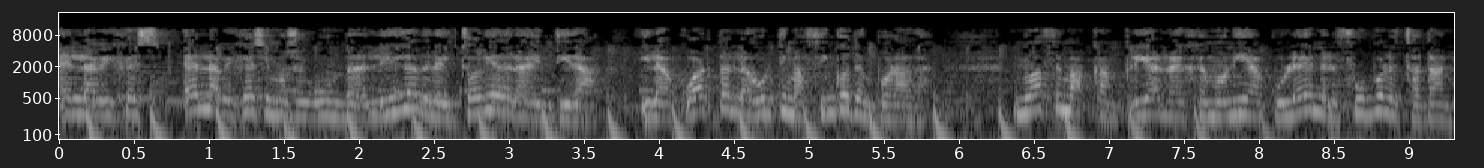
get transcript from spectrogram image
Es la, la segunda liga de la historia de la entidad y la cuarta en las últimas cinco temporadas. No hace más que ampliar la hegemonía culé en el fútbol estatal.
